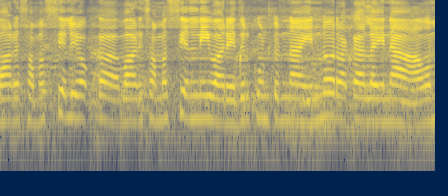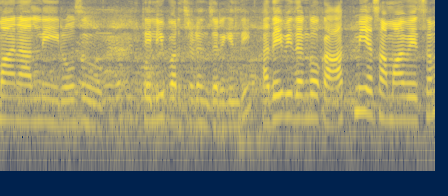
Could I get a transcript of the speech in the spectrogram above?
వారి సమస్యల యొక్క వారి సమస్యల్ని వారు ఎదుర్కొంటున్న ఎన్నో రకాలైన అవమానాల్ని ఈరోజు తెలియపరచడం జరిగింది. అదేవిధంగా ఒక ఆత్మీయ సమావేశం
